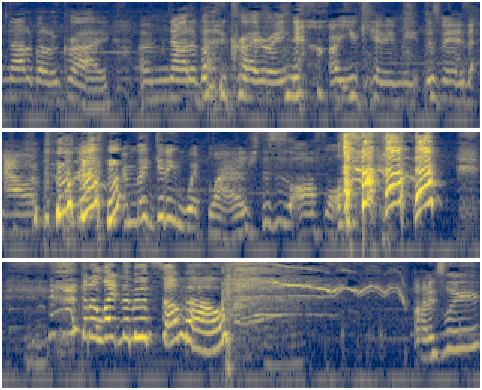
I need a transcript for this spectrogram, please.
I'm not about to cry. I'm not about to cry right now. Are you kidding me? This man is out. I'm like getting whiplash. This is awful. Gotta lighten the mood somehow. Honestly,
